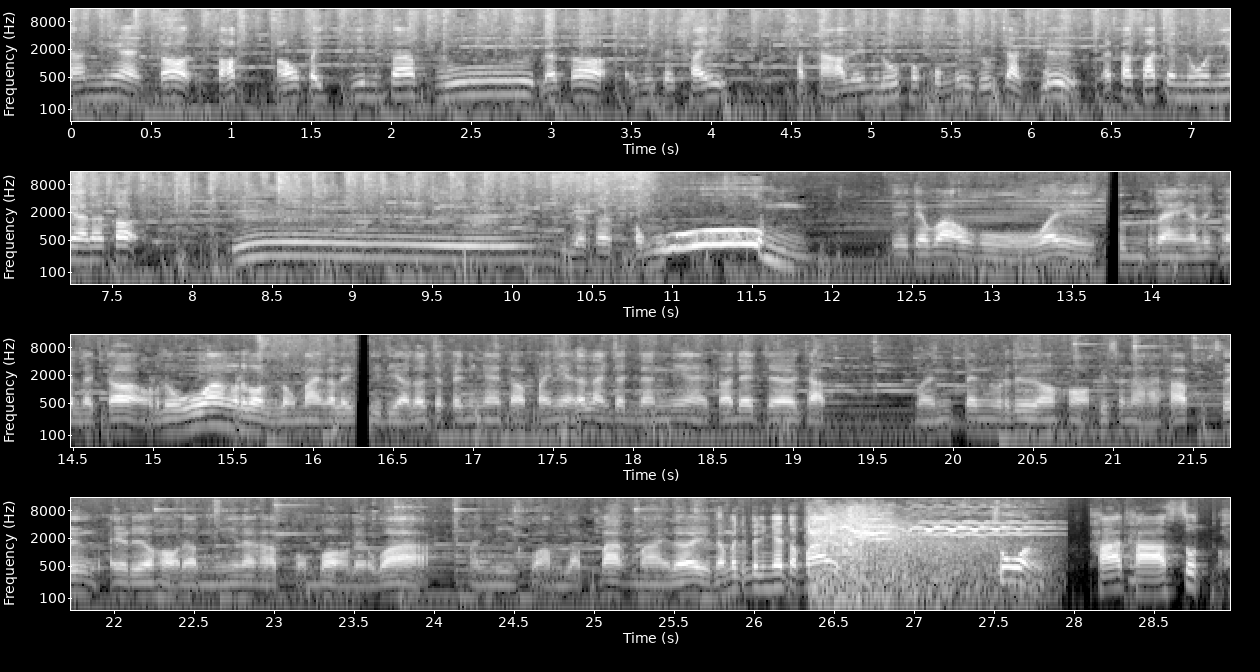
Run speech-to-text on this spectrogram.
นั้นเนี่ยก็ซัดเอาไปกินซะฟูดแล้วก็ไอ้นี่ก็ใช้คาถาเลยไม่รู้เพราะผมไม่รู้จักชื่อ แล้วก็ซัดกันนูเนี่ยแล้วก็เอ้ยแล้วก็ตูมเรียกได้ว่าโอ้โหรุนแรงกันเลยกันแล้วก็ร่วงหล่นลงมากันเลยทีเดียวแล้วจะเป็นยังไงต่อไปเนี่ยแล้วหลังจากนั้นเนี่ยก็ได้เจอกับเหมือนเป็นเรือเหาะปริศนาครับ ซึ่งไอเรือเหาะลำนี้นะครับ ผมบอกเลยว่ามันมีความลับมากมายเลย แล้วมันจะเป็นยังไงต่อไป ช่วงคาถาสุดโห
